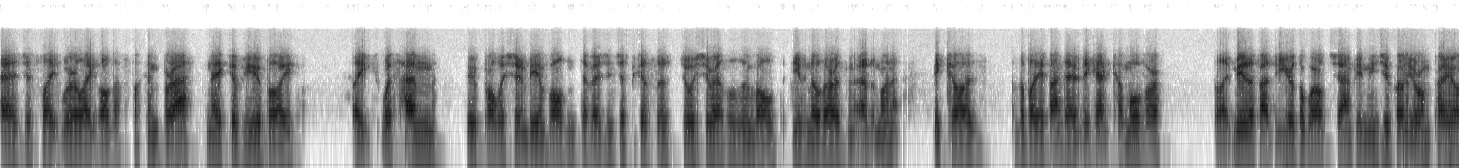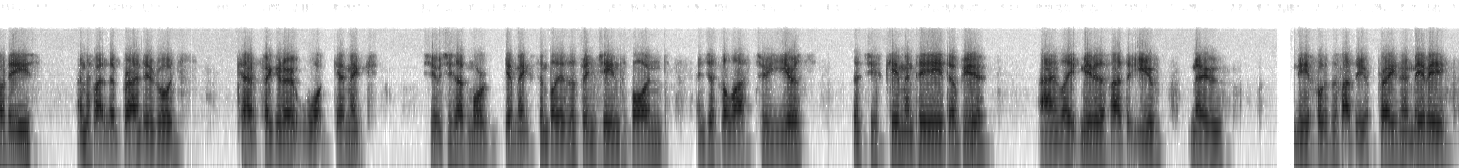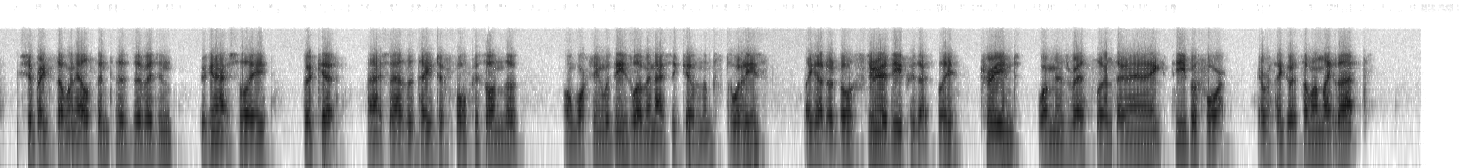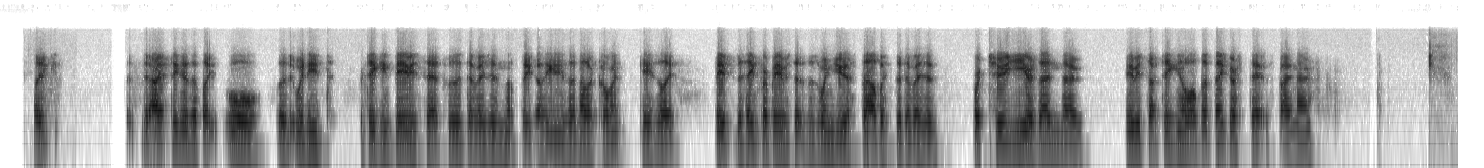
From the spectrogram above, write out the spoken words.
It's just like we're like, oh the fucking brass neck of you, boy like with him, who probably shouldn't be involved in the division just because there's Joshi wrestlers involved, even though there isn't at the moment, because the bloody pandemic, they can't come over. But like maybe the fact that you're the world champion means you've got your own priorities, and the fact that Brandi Rhodes can't figure out what gimmick. She, she's had more gimmicks than bloody there's been James Bond in just the last two years since she's came into AEW, and like maybe the fact that you've now to focus on the fact that you're pregnant. Maybe you should bring someone else into the division who can actually book it and actually has the time to focus on the on working with these women, actually giving them stories. Like I don't know, Serena Deeb, who's actually trained women's wrestlers down in NXT before. Ever think about someone like that? Like, I think as if like, oh, we need we're taking baby steps with the division. Like, I think it's another comment case like, the thing for baby steps is when you establish the division. We're two years in now. Maybe start taking a little bit bigger steps by now.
